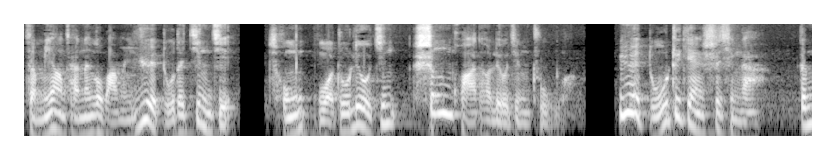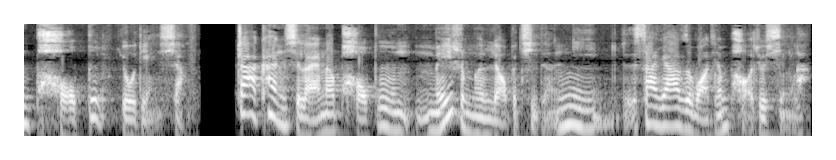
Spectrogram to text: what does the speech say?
怎么样才能够把我们阅读的境界从我住六经升华到六经住我？阅读这件事情啊，跟跑步有点像。乍看起来呢，跑步没什么了不起的，你撒丫子往前跑就行了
